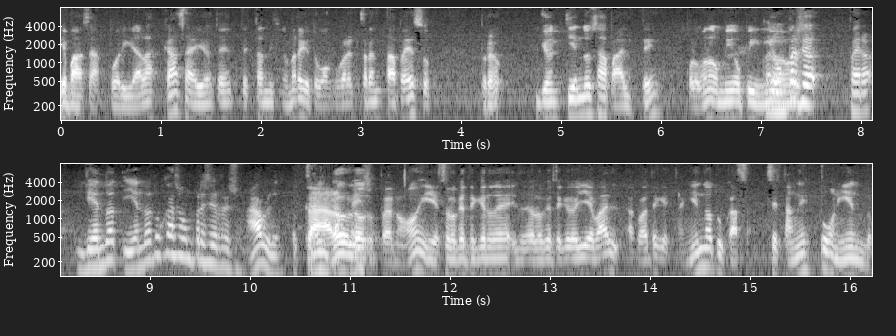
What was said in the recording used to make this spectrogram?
¿Qué pasa? Por ir a las casas, ellos te, te están diciendo, mira, que te voy a cobrar 30 pesos. Pero yo entiendo esa parte, por lo menos mi opinión. Pero, un precio, pero yendo, yendo a tu casa, un precio razonable. Claro, 30 lo- pesos. pero no, y eso es lo que te quiero eso es lo que te quiero llevar. Acuérdate que están yendo a tu casa, se están exponiendo,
